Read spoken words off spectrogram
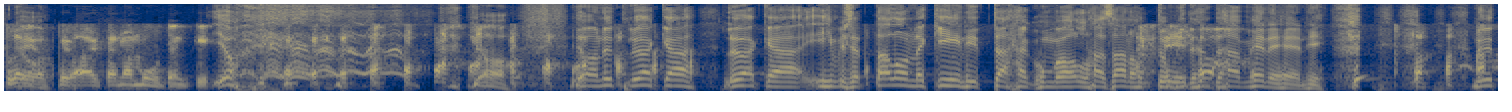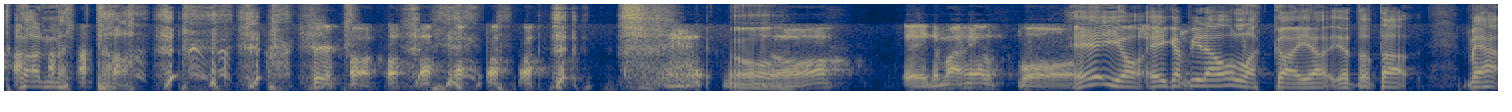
Playoffin aikana muutenkin. Joo, joo, joo, nyt lyökää, lyökää ihmiset talonne kiinni tähän, kun me ollaan sanottu, miten Joo. tämä menee, niin nyt kannattaa. Joo. no, ei tämä helppoa. Ei ole, eikä pidä ollakaan. Ja, ja tota, mehän,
